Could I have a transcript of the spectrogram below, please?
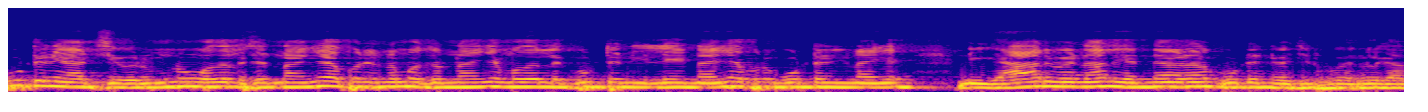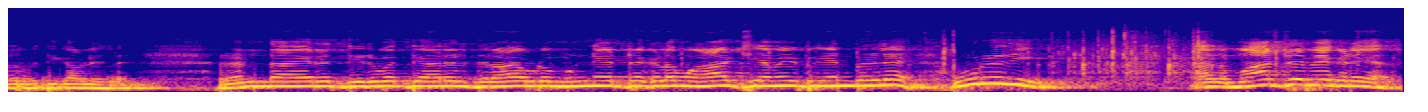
கூட்டணி ஆட்சி வரும்னு முதல்ல சொன்னாங்க அப்புறம் என்னமோ சொன்னாங்க முதல்ல கூட்டணி இல்லைன்னாங்க அப்புறம் கூட்டணினாங்க நீ யார் வேணாலும் என்ன வேணாலும் கூட்டணி வச்சுட்டு எங்களுக்கு அதை பற்றி கவலை இல்லை. ரெண்டாயிரத்தி இருபத்தி ஆறில் திராவிட முன்னேற்ற கழகம் ஆட்சி அமைப்பு என்பதில் உறுதி. அதில் மாற்றமே கிடையாது.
